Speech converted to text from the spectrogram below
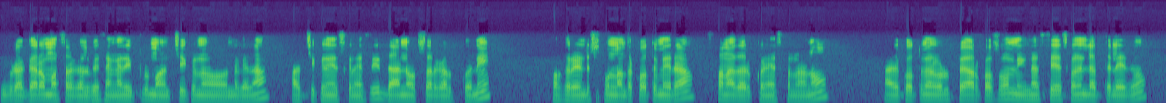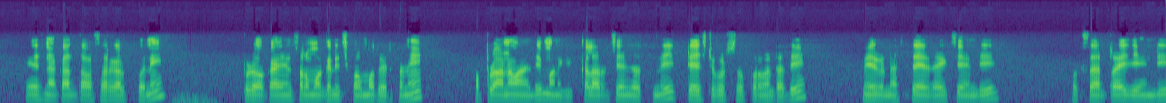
ఇప్పుడు ఆ గరం మసాలా కలిపేసాం కదా ఇప్పుడు మన చికెన్ ఉంది కదా ఆ చికెన్ వేసుకునేసి దాన్ని ఒకసారి కలుపుకొని ఒక రెండు స్పూన్లు అంత కొత్తిమీర సన్న దరుపుకొని వేసుకున్నాను. అది కొత్తిమీర కూడా ఫ్లేవర్ కోసం మీకు నచ్చితే వేసుకొని లేకపోతే లేదు వేసినాక అంతా ఒకసారి కలుపుకొని ఇప్పుడు ఒక ఐదు నిమిషాలు మగ్గనిచ్చి మూత పెట్టుకొని అప్పుడు అన్నం అనేది మనకి కలర్ చేంజ్ అవుతుంది. టేస్ట్ కూడా సూపర్గా ఉంటుంది. మీరు నచ్చితే లైక్ చేయండి. ఒకసారి ట్రై చేయండి.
